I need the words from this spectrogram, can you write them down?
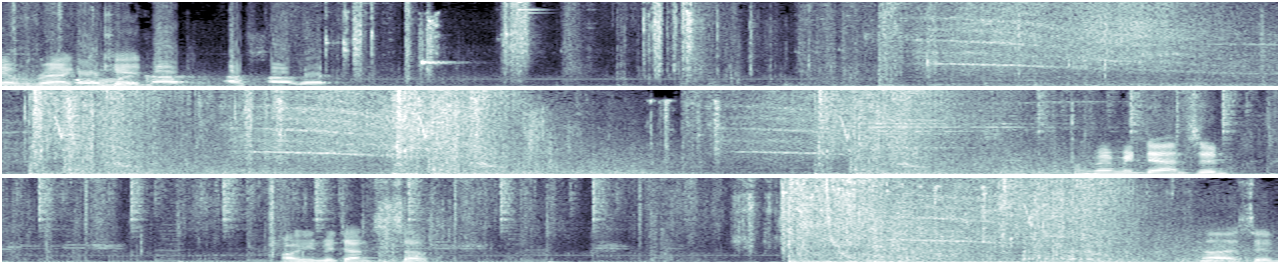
Get wrecked, Oh my kid. god, I saw that. Oh, he made me dance, dude. Oh, he made me dance himself. Nice, dude.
